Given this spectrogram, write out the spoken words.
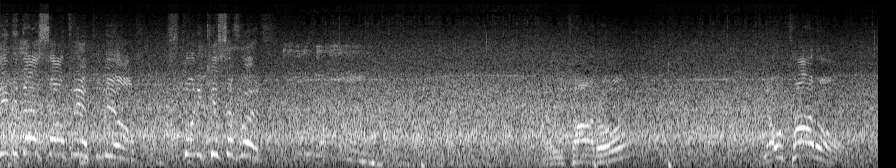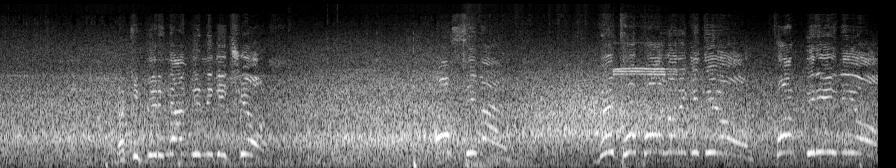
Yeniden santra yapılıyor. Skor 2-0. Lautaro. Lautaro. Rakiplerinden birini geçiyor. Osimhen. Ve top ağlara gidiyor. Fark 1'e iniyor.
